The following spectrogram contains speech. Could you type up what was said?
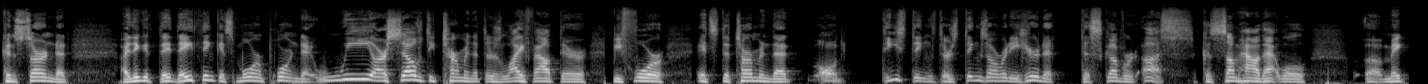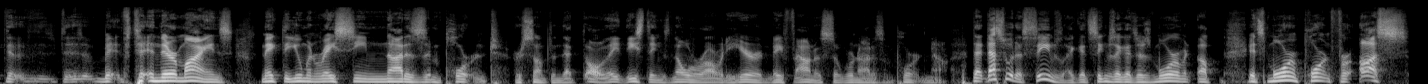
concern that I think it, they they think it's more important that we ourselves determine that there's life out there before it's determined that oh these things there's things already here that discovered us because somehow that will uh, make the, the, in their minds make the human race seem not as important or something that oh they, these things know we're already here and they found us so we're not as important now. That that's what it seems like. It seems like there's more of an up it's more important for us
